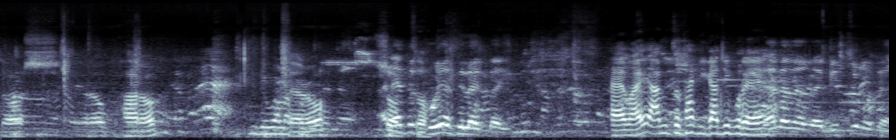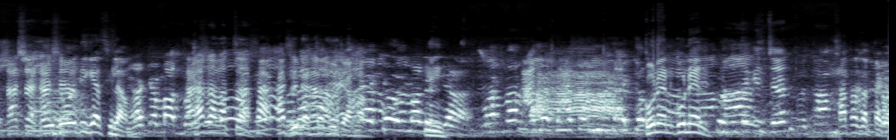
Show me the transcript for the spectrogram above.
দশ এগারো বারো তেরো হ্যাঁ ভাই আমি তো থাকি গাজীপুরে। আমি তো ওইদিকে ছিলাম। খাসা বাচ্চা খাসি বাচ্চা দুইটা হ্যাঁ। গুনেন গুনেন। সাত হাজার টাকা।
